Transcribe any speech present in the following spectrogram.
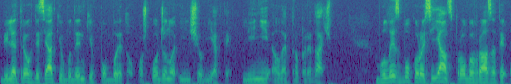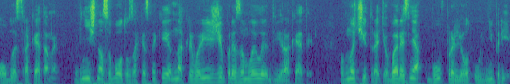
Біля трьох десятків будинків побито, пошкоджено інші об'єкти лінії електропередач. Були з боку росіян спроби вразити область ракетами. В ніч на суботу захисники на Криворіжжі приземлили дві ракети. Вночі 3 березня був прильот у Дніпрі.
